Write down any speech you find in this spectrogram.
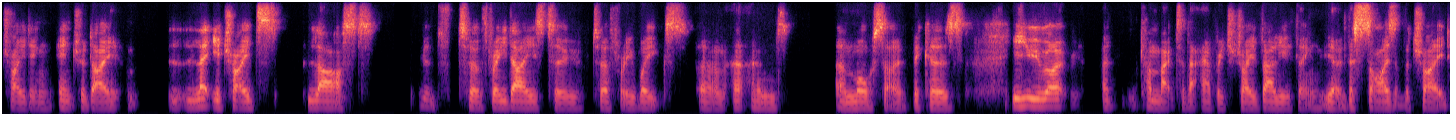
trading intraday. Let your trades last two or three days to two or three weeks, um, and and more so because you, you uh, come back to that average trade value thing. You know, the size of the trade.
